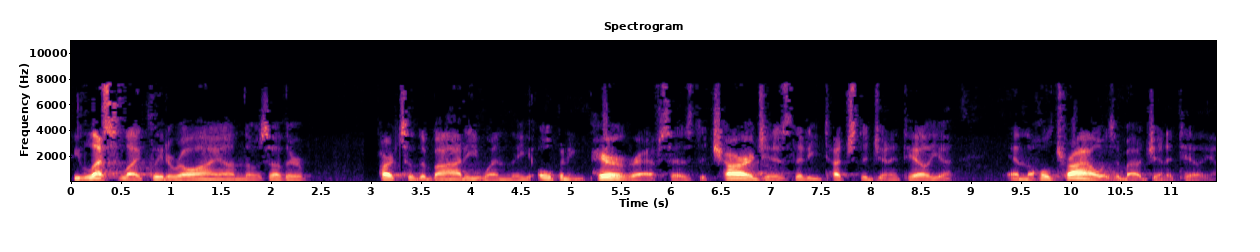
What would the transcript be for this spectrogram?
be less likely to rely on those other parts of the body when the opening paragraph says the charge is that he touched the genitalia and the whole trial was about genitalia?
